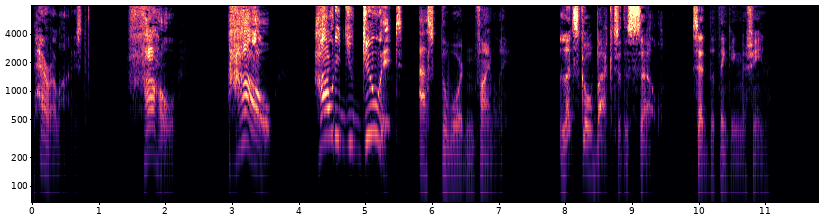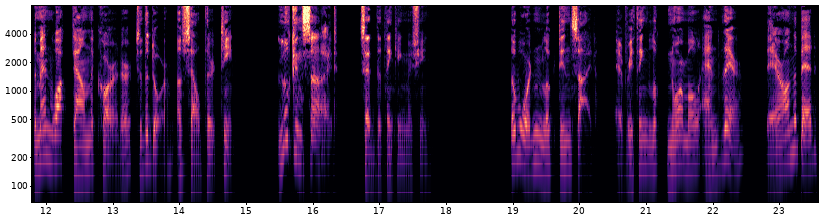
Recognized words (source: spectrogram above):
paralyzed. How? How? How did you do it? asked the warden finally. Let's go back to the cell, said the thinking machine. The men walked down the corridor to the door of cell 13. Look inside, said the thinking machine. The warden looked inside. Everything looked normal, and there, there on the bed,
